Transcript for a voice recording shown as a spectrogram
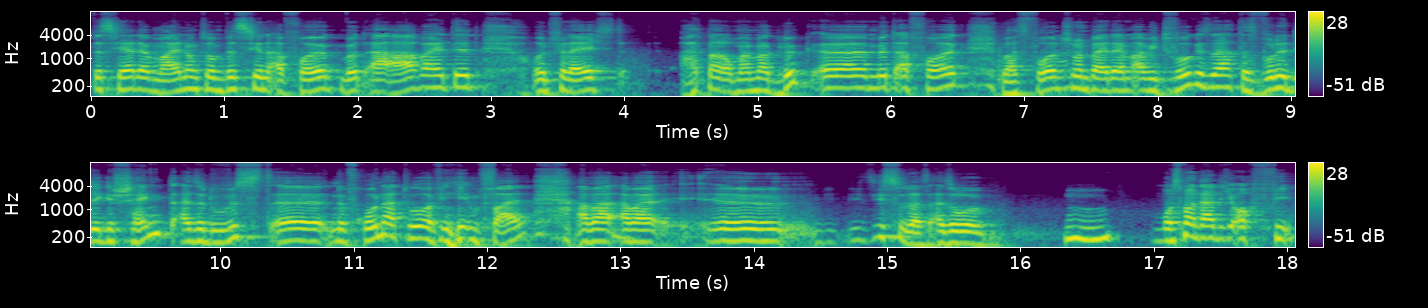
bisher der Meinung, so ein bisschen Erfolg wird erarbeitet und vielleicht hat man auch manchmal Glück äh, mit Erfolg. Du hast vorhin schon bei deinem Abitur gesagt, das wurde dir geschenkt. Also du bist äh, eine Frohnatur auf jeden Fall. Aber, aber äh, wie siehst du das? Also mhm. muss man da nicht auch viel,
